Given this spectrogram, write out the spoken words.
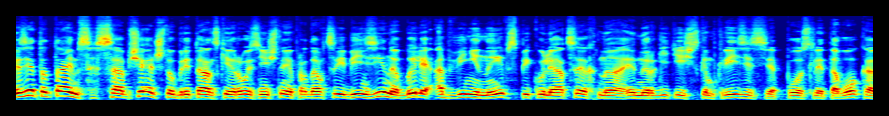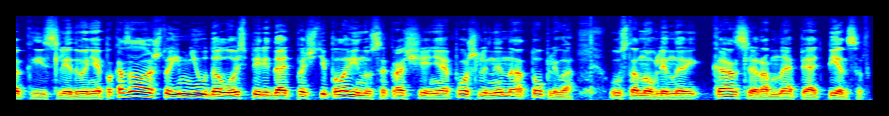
Газета «Таймс» сообщает, что британские розничные продавцы бензина были обвинены в спекуляциях на энергетическом кризисе после того, как исследование показало, что им не удалось передать почти половину сокращения пошлины на топливо, установленной канцлером на 5 пенсов.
